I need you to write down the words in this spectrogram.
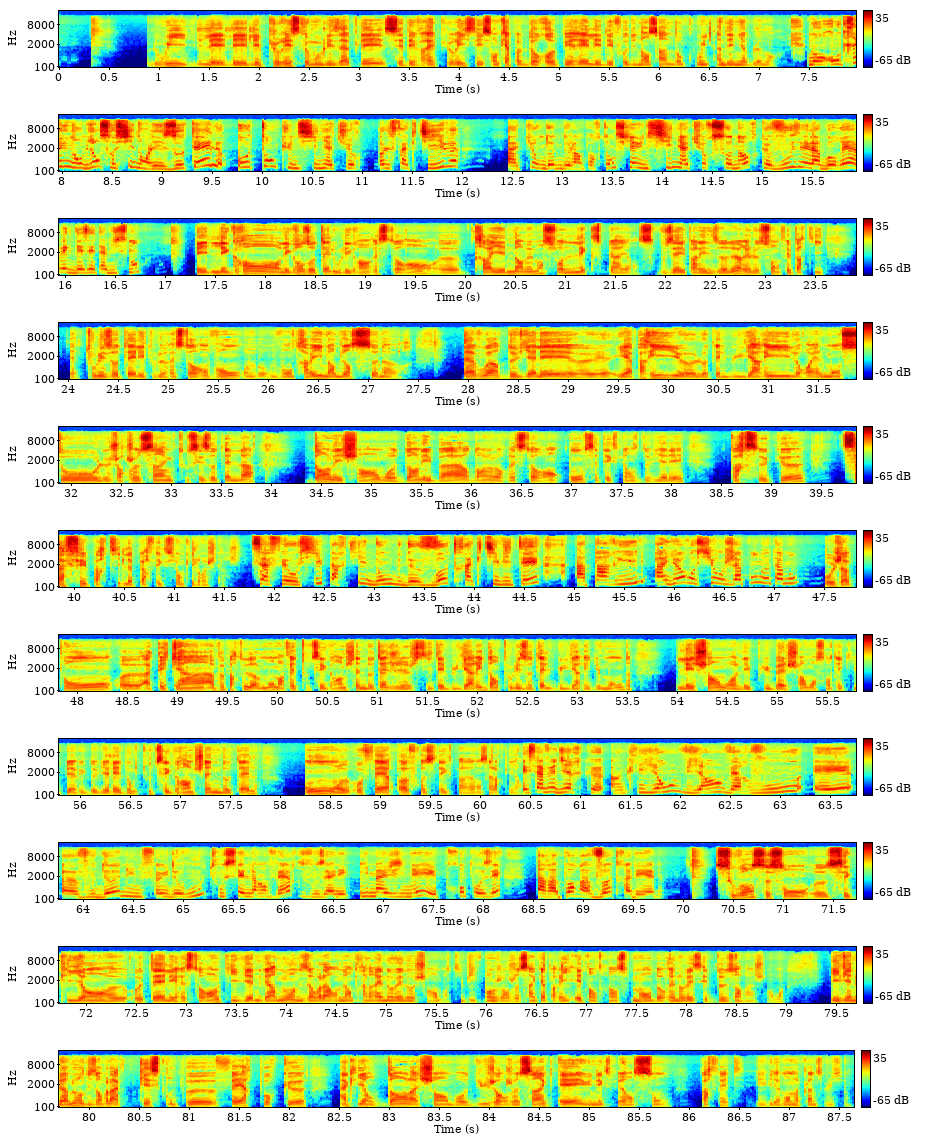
Oui, les, les, les, puristes, comme vous les appelez, c'est des vrais puristes et ils sont capables de repérer les défauts d'une enceinte, donc oui, indéniablement. Bon, on crée une ambiance aussi dans les hôtels, autant qu'une signature olfactive à qui on donne de l'importance. Il y a une signature sonore que vous élaborez avec des établissements? Mais les grands, les grands hôtels ou les grands restaurants euh, travaillent énormément sur l'expérience. Vous avez parlé des odeurs et le son en fait partie. Tous les hôtels et tous les restaurants vont, vont travailler une ambiance sonore d'avoir De Vialet euh, et à Paris, euh, l'hôtel Bulgarie, le Royal Monceau, le Georges V, tous ces hôtels-là, dans les chambres, dans les bars, dans leurs restaurants, ont cette expérience de Vialet parce que ça fait partie de la perfection qu'ils recherchent. Ça fait aussi partie donc de votre activité à Paris, ailleurs aussi au Japon notamment? Au Japon, euh, à Pékin, un peu partout dans le monde. En fait, toutes ces grandes chaînes d'hôtels, j'ai cité Bulgarie, dans tous les hôtels Bulgarie du monde, les chambres, les plus belles chambres sont équipées avec De Vialet. Donc toutes ces grandes chaînes d'hôtels ont euh, offert, offrent cette expérience à leurs clients. Et ça veut dire qu'un client vient vers vous et euh, vous donne une feuille de route ou c'est l'inverse, vous allez imaginer et proposer par rapport à votre ADN Souvent, ce sont euh, ces clients hôtels et restaurants qui viennent vers nous en disant voilà, on est en train de rénover nos chambres. Typiquement, Georges V à Paris est en train en ce moment de rénover ses 220 chambres. Et ils viennent vers nous en disant voilà, qu'est-ce qu'on peut faire pour que un client dans la chambre du Georges V ait une expérience son parfaite. Et évidemment, on a plein de solutions.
